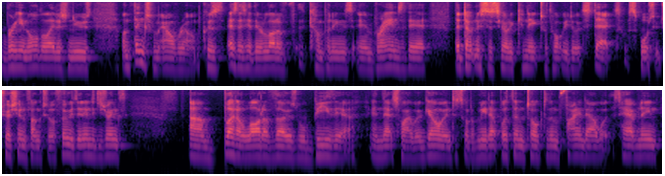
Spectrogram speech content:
bringing all the latest news on things from our realm. Because, as I said, there are a lot of companies and brands there that don't necessarily connect with what we do at Stacked, sports nutrition, functional foods, and energy drinks. Um, but a lot of those will be there, and that's why we're going to sort of meet up with them, talk to them, find out what's happening,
